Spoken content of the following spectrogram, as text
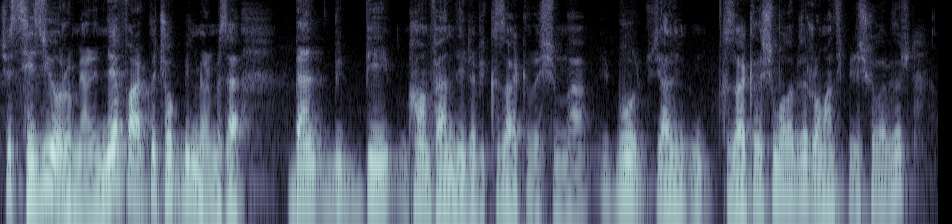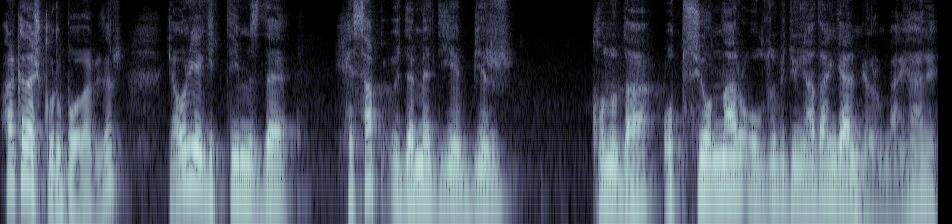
İşte seziyorum yani ne farklı çok bilmiyorum. Mesela ben bir, bir hanımefendiyle bir kız arkadaşımla bu yani kız arkadaşım olabilir, romantik bir ilişki olabilir, arkadaş grubu olabilir. Ya oraya gittiğimizde hesap ödeme diye bir konuda opsiyonlar olduğu bir dünyadan gelmiyorum ben. Yani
